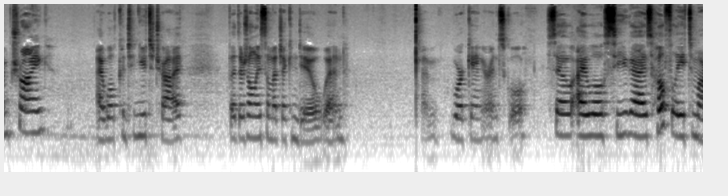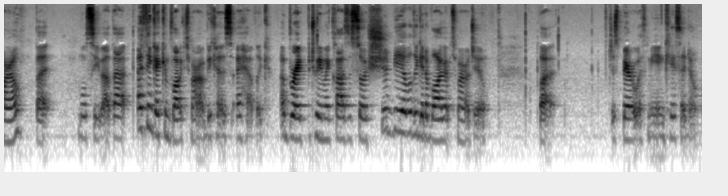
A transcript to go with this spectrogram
I'm trying. I will continue to try. But there's only so much I can do when I'm working or in school. So I will see you guys hopefully tomorrow, but we'll see about that. I think I can vlog tomorrow because I have like a break between my classes, so I should be able to get a vlog up tomorrow too. But just bear with me in case I don't.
